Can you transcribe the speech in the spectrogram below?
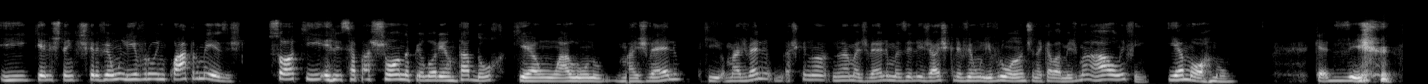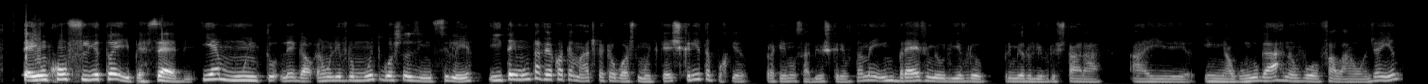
e que eles têm que escrever um livro em quatro meses. Só que ele se apaixona pelo orientador, que é um aluno mais velho, que mais velho, acho que não, é mais velho, mas ele já escreveu um livro antes naquela mesma aula, enfim. E é mormon. Quer dizer, tem um conflito aí, percebe? E é muito legal. É um livro muito gostosinho de se ler. E tem muito a ver com a temática que eu gosto muito, que é escrita, porque, para quem não sabe, eu escrevo também. Em breve, meu livro, primeiro livro, estará aí em algum lugar, não vou falar onde ainda.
